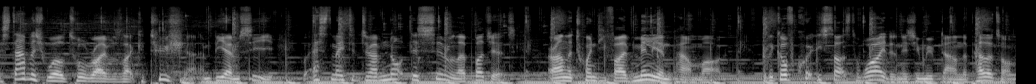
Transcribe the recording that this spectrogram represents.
established World Tour rivals like Katusha and BMC were estimated to have not dissimilar budgets, around the £25 million mark, but the gulf quickly starts to widen as you move down the peloton.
